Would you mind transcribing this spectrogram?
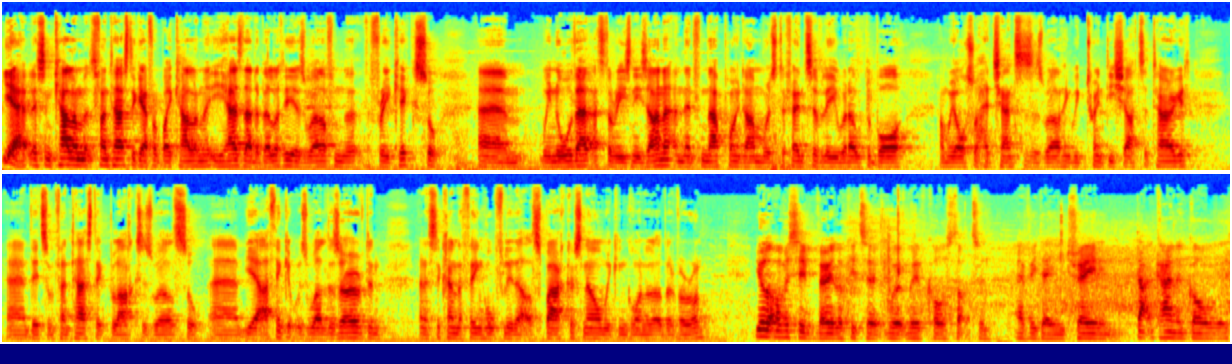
Yeah, listen, Callum, it's fantastic effort by Callum. He has that ability as well from the, the free kicks, so um, we know that. That's the reason he's on it. And then from that point onwards, defensively, without the ball, and we also had chances as well. I think we had 20 shots at target, and had some fantastic blocks as well. So um, yeah, I think it was well deserved, and, and it's the kind of thing. Hopefully, that'll spark us now, and we can go on a little bit of a run. You're obviously very lucky to work with Cole Stockton every day in training. That kind of goal is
